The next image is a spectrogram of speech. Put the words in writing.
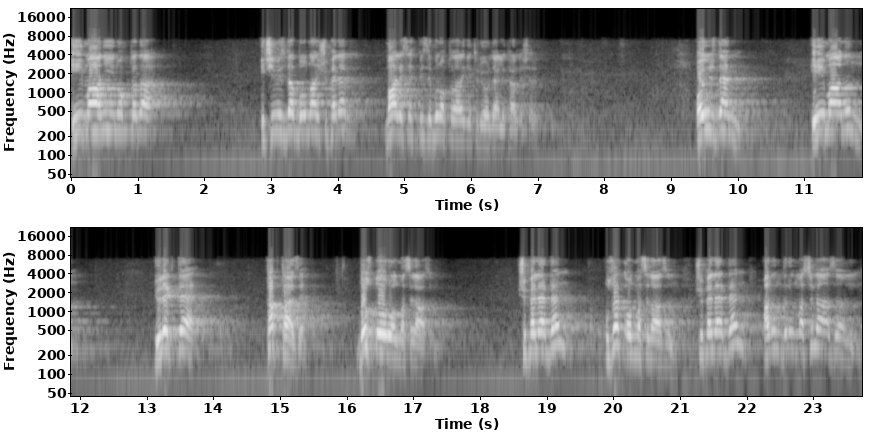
İmani noktada içimizde bulunan şüpheler maalesef bizi bu noktalara getiriyor değerli kardeşlerim. O yüzden imanın yürekte taptaze, dost doğru olması lazım. Şüphelerden uzak olması lazım. Şüphelerden arındırılması lazım.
